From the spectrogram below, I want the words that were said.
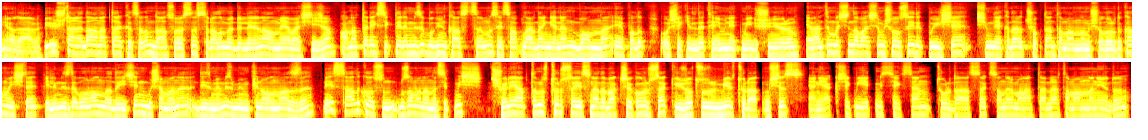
Yok abi. Bir üç tane daha anahtar kasalım. Daha sonrasında sıralama ödüllerini almaya başlayacağım. Anahtar eksiklerimizi bugün kastığımız hesaplardan gelen bonla yapılıp o şekilde temin etmeyi düşünüyorum. Eventin başında başlamış olsaydık bu işe şimdiye kadar çoktan tamamlamış olurduk ama işte elimizde bon olmadığı için bu şamanı dizmemiz mümkün olmazdı. Neyse sağlık olsun. Bu zamana nasipmiş. Şöyle yaptığımız tur sayısına da bakacak olursak 131 tur atmışız. Yani yaklaşık bir 70-80 turda atsak sanırım anahtarlar tamamlanıyordu.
